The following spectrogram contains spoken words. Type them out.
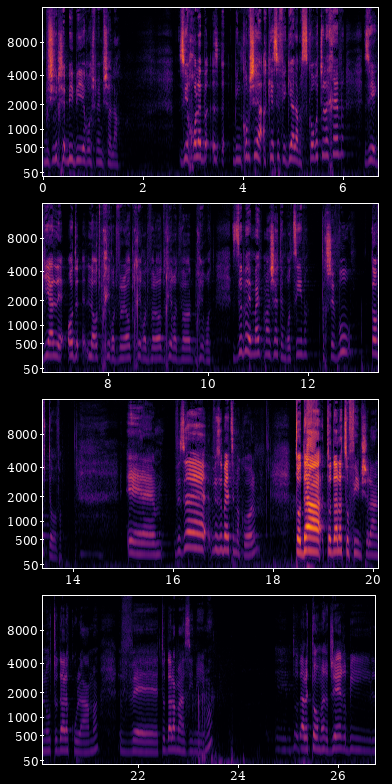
בשביל שביבי יהיה ראש ממשלה. זה יכול, במקום שהכסף יגיע למשכורת שלכם, זה יגיע לעוד, לעוד בחירות ולעוד בחירות ולעוד בחירות ולעוד בחירות. זה באמת מה שאתם רוצים? תחשבו טוב טוב. אמ, וזה, וזה בעצם הכל. תודה, תודה לצופים שלנו, תודה לכולם, ותודה למאזינים. אמ, תודה לתומר ג'רבי,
